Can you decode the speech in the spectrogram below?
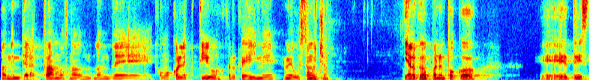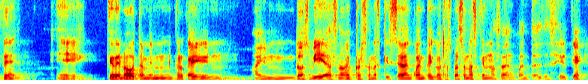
donde interactuamos, ¿no? Donde, como colectivo, creo que ahí me, me gusta mucho. Y algo que me pone un poco eh, triste, eh, que de nuevo también creo que hay, hay dos vías, ¿no? Hay personas que se dan cuenta y otras personas que no se dan cuenta. Es decir, que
